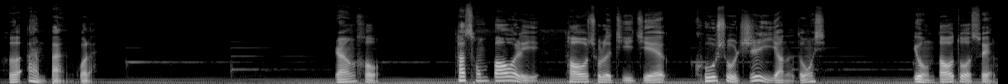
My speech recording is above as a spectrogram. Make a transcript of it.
和案板过来。然后，他从包里掏出了几节枯树枝一样的东西，用刀剁碎了，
